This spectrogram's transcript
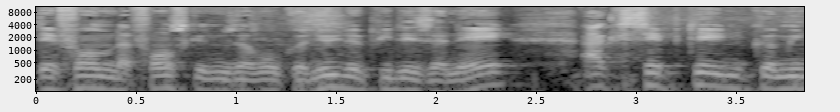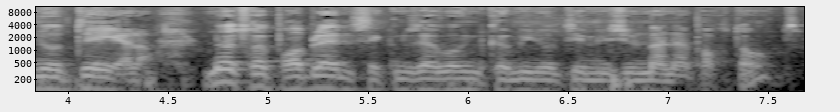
défendre la France que nous avons connue depuis des années, accepter une communauté. Alors, notre problème, c'est que nous avons une communauté musulmane importante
